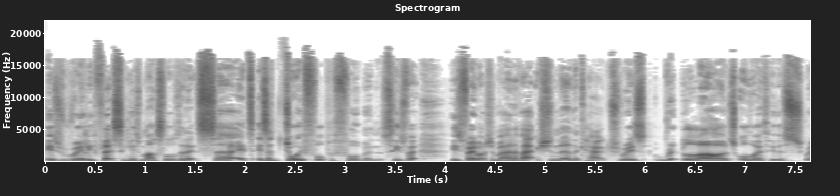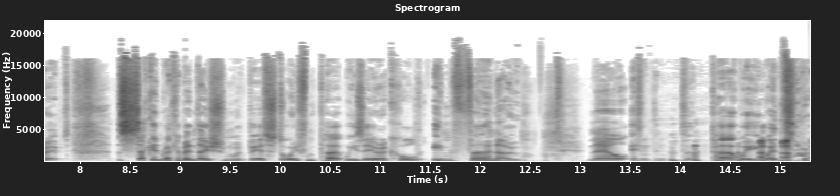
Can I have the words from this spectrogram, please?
is really flexing his muscles, and it's uh, it's, it's a joyful performance. He's very, he's very much a man of action, and the character is writ large all the way through the script. Second recommendation would be a story from Pertwee's era called Inferno. Now, if Pertwee went through.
